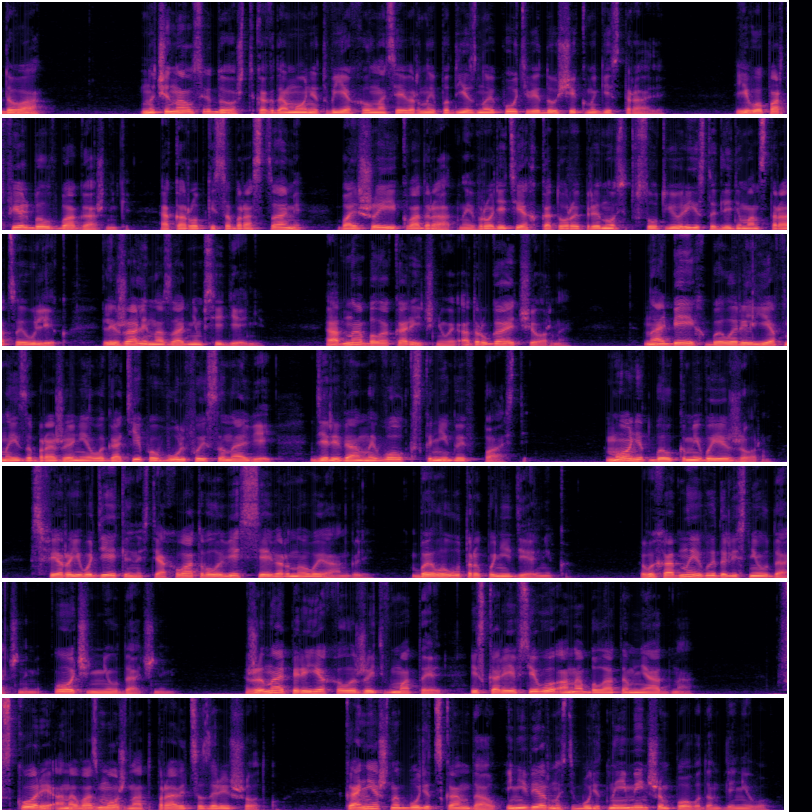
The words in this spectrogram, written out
2. Начинался дождь, когда Монет въехал на северный подъездной путь, ведущий к магистрали. Его портфель был в багажнике, а коробки с образцами – большие и квадратные, вроде тех, которые приносят в суд юристы для демонстрации улик, лежали на заднем сиденье. Одна была коричневой, а другая черная. На обеих было рельефное изображение логотипа Вульфа и сыновей, деревянный волк с книгой в пасти. Монет был камевояжером. Сфера его деятельности охватывала весь север Новой Англии. Было утро понедельника. Выходные выдались неудачными, очень неудачными. Жена переехала жить в мотель, и, скорее всего, она была там не одна. Вскоре она, возможно, отправится за решетку. Конечно, будет скандал, и неверность будет наименьшим поводом для него.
